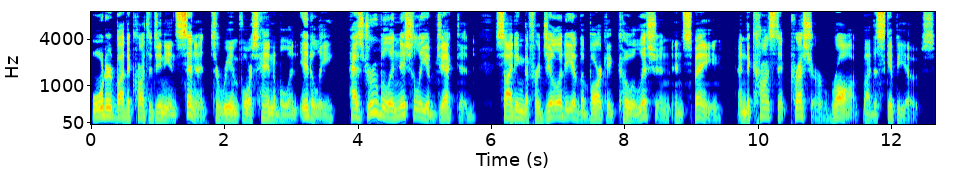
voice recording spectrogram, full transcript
Ordered by the Carthaginian Senate to reinforce Hannibal in Italy, Hasdrubal initially objected, citing the fragility of the Barcid coalition in Spain and the constant pressure wrought by the Scipios.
